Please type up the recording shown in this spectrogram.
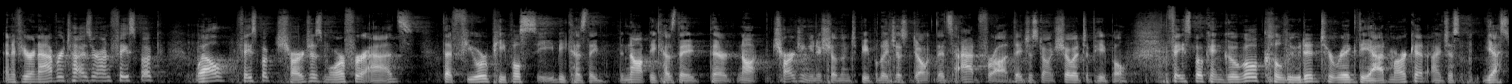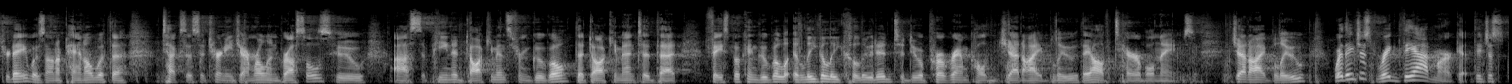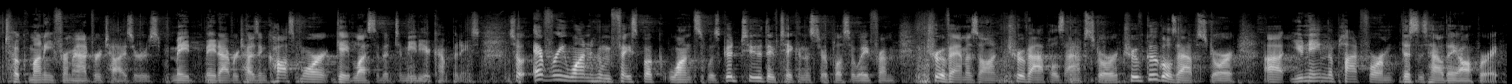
And if you're an advertiser on Facebook, well, Facebook charges more for ads that fewer people see because they not because they they're not charging you to show them to people they just don't it's ad fraud they just don't show it to people facebook and google colluded to rig the ad market i just yesterday was on a panel with the texas attorney general in brussels who uh, subpoenaed documents from google that documented that facebook and google illegally colluded to do a program called jedi blue they all have terrible names jedi blue where they just rigged the ad market they just took money from advertisers made, made advertising cost more gave less of it to media companies. So everyone whom Facebook once was good to, they've taken the surplus away from. True of Amazon, true of Apple's App Store, true of Google's App Store. Uh, you name the platform, this is how they operate.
